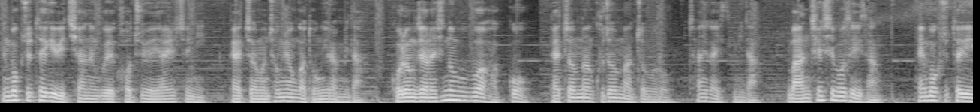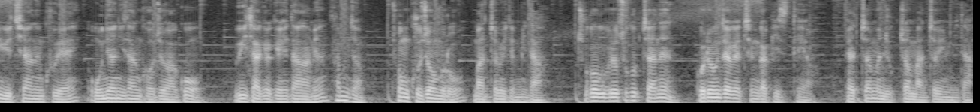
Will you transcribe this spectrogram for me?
행복주택이 위치하는 구에 거주해야 1순위, 배점은 청년과 동일합니다. 고령자는 신혼부부와 같고 배점만 9점 만점으로 차이가 있습니다. 만 75세 이상, 행복주택이 위치하는 구에 5년 이상 거주하고 위 자격에 해당하면 3점, 총 9점으로 만점이 됩니다. 주거급여 수급자는 고령자 계층과 비슷해요. 배점은 6점 만점입니다.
